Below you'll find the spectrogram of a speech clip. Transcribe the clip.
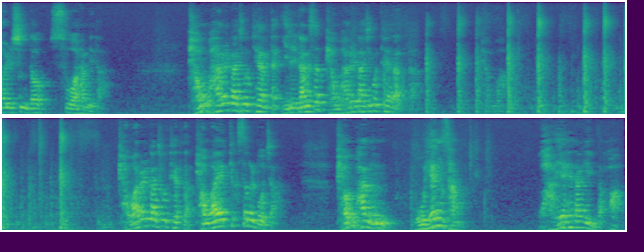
훨씬 더 수월합니다. 병화를 가지고 태어났다. 일간에서 병화를 가지고 태어났다. 병화. 병화를 가지고 태어났다. 병화의 특성을 보자. 병화는 오행상 화에 해당이 됩니다. 화.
